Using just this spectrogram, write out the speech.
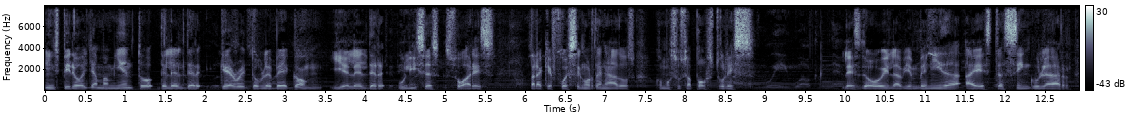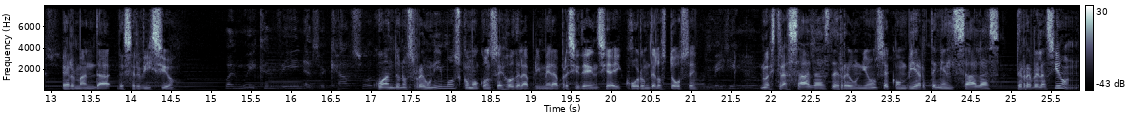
inspiró el llamamiento del elder Garrett W. Gong y el elder Ulises Suárez para que fuesen ordenados como sus apóstoles. Les doy la bienvenida a esta singular hermandad de servicio. Cuando nos reunimos como Consejo de la Primera Presidencia y Quórum de los Doce, nuestras salas de reunión se convierten en salas de revelación.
